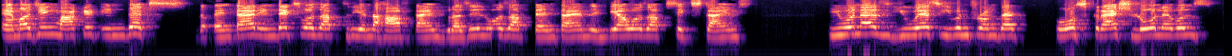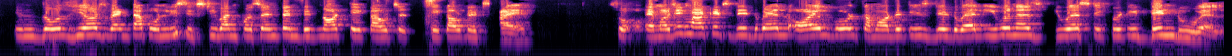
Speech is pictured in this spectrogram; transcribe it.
emerging market index, the entire index was up three and a half times. Brazil was up 10 times. India was up six times. Even as US, even from that post crash low levels in those years went up only 61% and did not take out, take out its high. So emerging markets did well, oil, gold, commodities did well, even as US equity didn't do well.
